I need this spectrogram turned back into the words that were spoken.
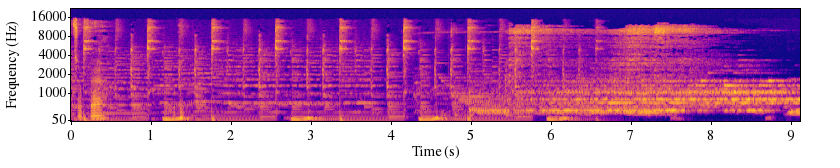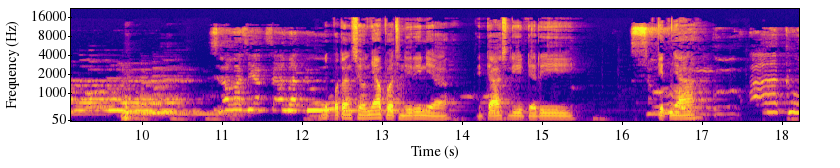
Coba ini potensialnya buat sendiri nih ya. Tidak asli dari kitnya. Aku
